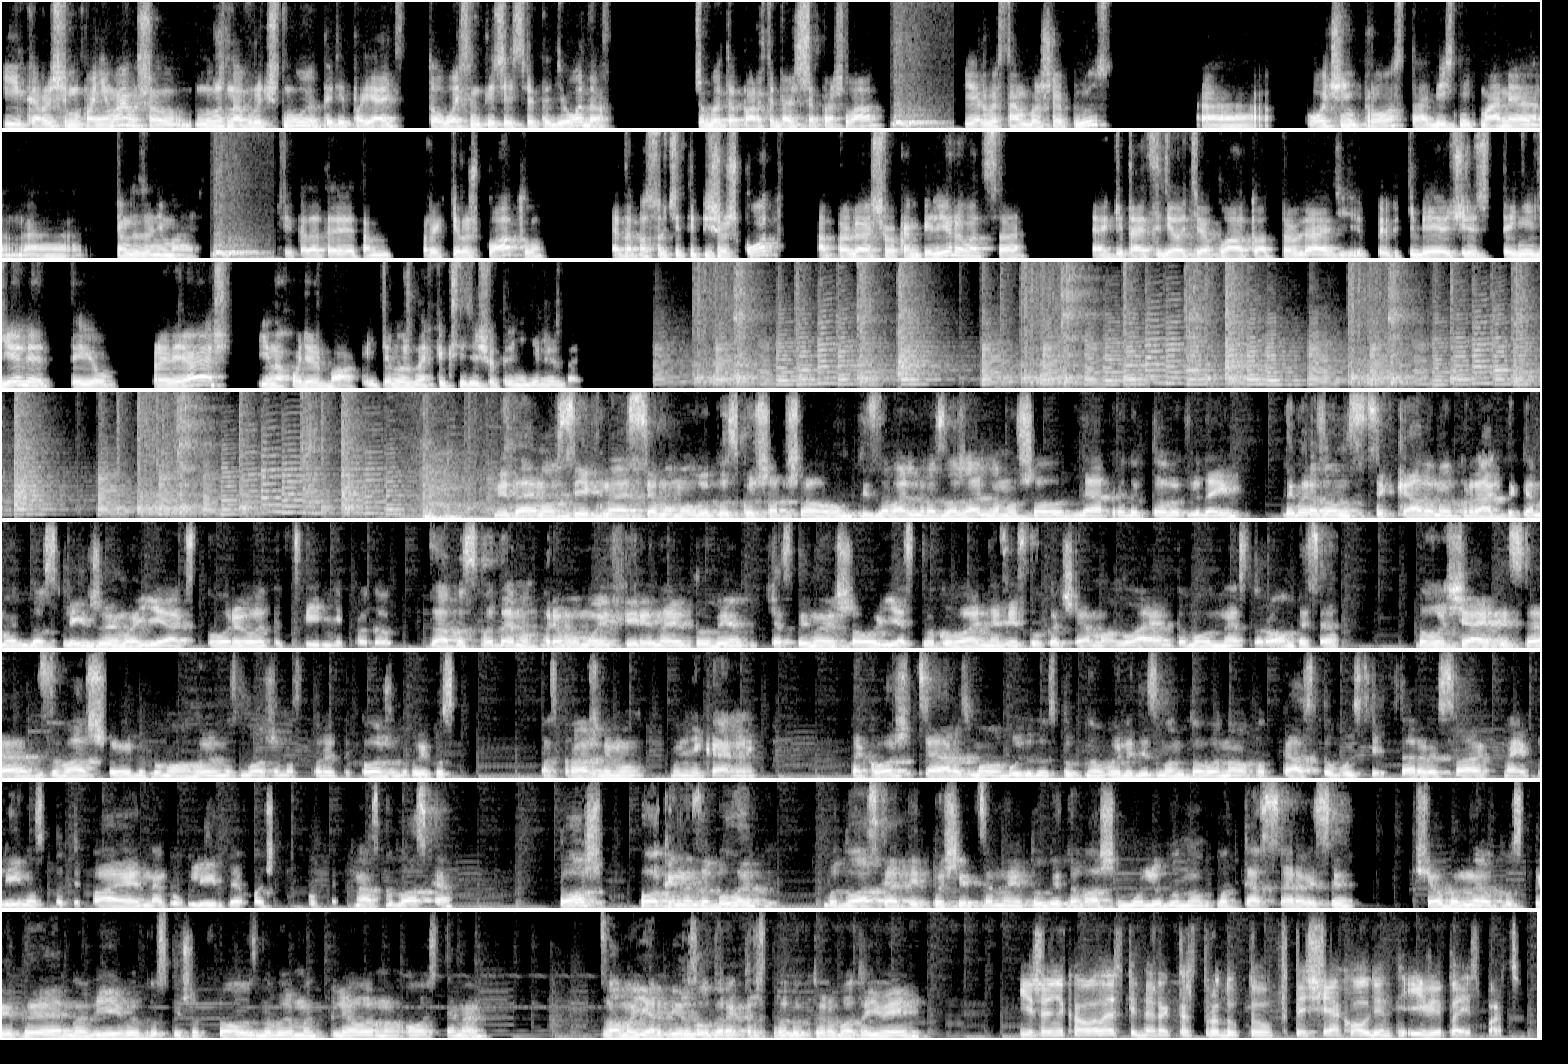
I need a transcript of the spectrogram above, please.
И, короче, мы понимаем, что нужно вручную перепаять 108 тысяч светодиодов, чтобы эта партия дальше пошла. Первый самый большой плюс э, очень просто объяснить маме, э, чем ты занимаешься. Когда ты там проектируешь плату, это, по сути, ты пишешь код, отправляешь его компилироваться, э, китайцы делают тебе плату, отправляют тебе ее через три недели, ты ее проверяешь и находишь баг, и тебе нужно фиксить еще три недели ждать. Вітаємо всіх на сьомому випуску шоп-шоу, пізнавально-розважальному шоу для продуктових людей, де ми разом з цікавими практиками досліджуємо, як створювати цінні продукти. Запис ведемо в прямому ефірі на Ютубі. Частиною шоу є спілкування зі слухачем онлайн, тому не соромтеся, долучайтеся з вашою допомогою. Ми зможемо створити кожен випуск по справжньому унікальний. Також ця розмова буде доступна у вигляді змонтованого подкасту в усіх сервісах на Apple, на Spotify, на Google, де хочете купити нас, будь ласка. Тож, поки не забули, будь ласка, підпишіться на Ютубі та вашому улюбленому подкаст-сервісі, щоб не пропустити нові випуски шоу з новими кльовими гостями. З вами Яр Бірзул, директор з продукту robota.ua. І Женя Ковалевський, директор з продукту в TECHIIA Holding і WePlay Esports.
